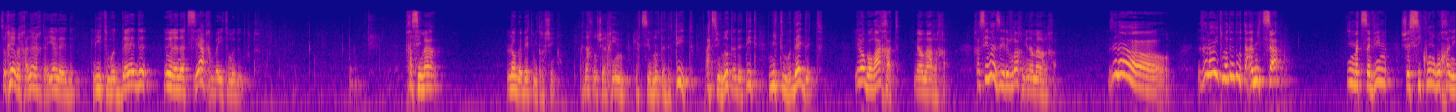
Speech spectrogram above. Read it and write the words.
צריכים לחנך את הילד להתמודד ולנצח בהתמודדות. חסימה לא בבית מדרשנו. אנחנו שייכים לציונות הדתית. הציונות הדתית מתמודדת. היא לא בורחת מהמערכה. חסימה זה לברוח מן המערכה. זה לא, זה לא התמודדות אמיצה עם מצבים של סיכון רוחני.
